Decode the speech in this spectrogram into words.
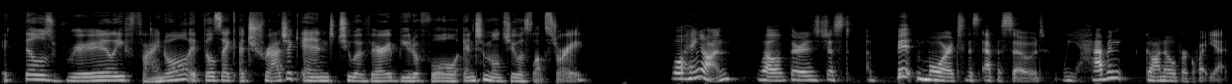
it feels really final. It feels like a tragic end to a very beautiful and tumultuous love story. Well, hang on. Well, there is just a bit more to this episode we haven't gone over quite yet.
